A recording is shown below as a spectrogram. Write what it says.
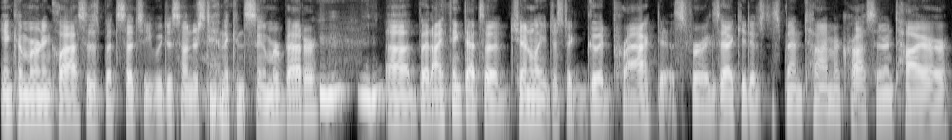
income earning classes, but such that you would just understand the consumer better. Mm-hmm, mm-hmm. Uh, but I think that's a generally just a good practice for executives to spend time across their entire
